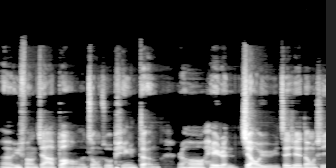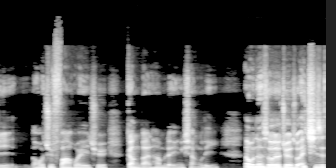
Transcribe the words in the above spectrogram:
呃预防家暴、种族平等，然后黑人教育这些东西，然后去发挥、去杠杆他们的影响力。那我那时候就觉得说，哎、其实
